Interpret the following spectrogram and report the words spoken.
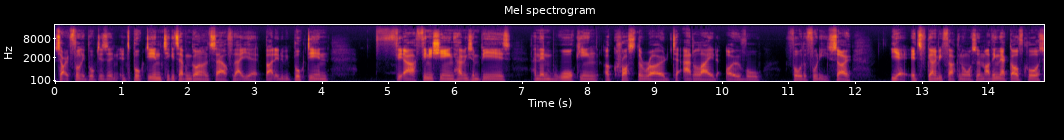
sorry, fully booked is it's booked in. Tickets haven't gone on sale for that yet, but it'll be booked in. fi- uh, finishing, having some beers, and then walking across the road to Adelaide Oval for the footy. So, yeah, it's going to be fucking awesome. I think that golf course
